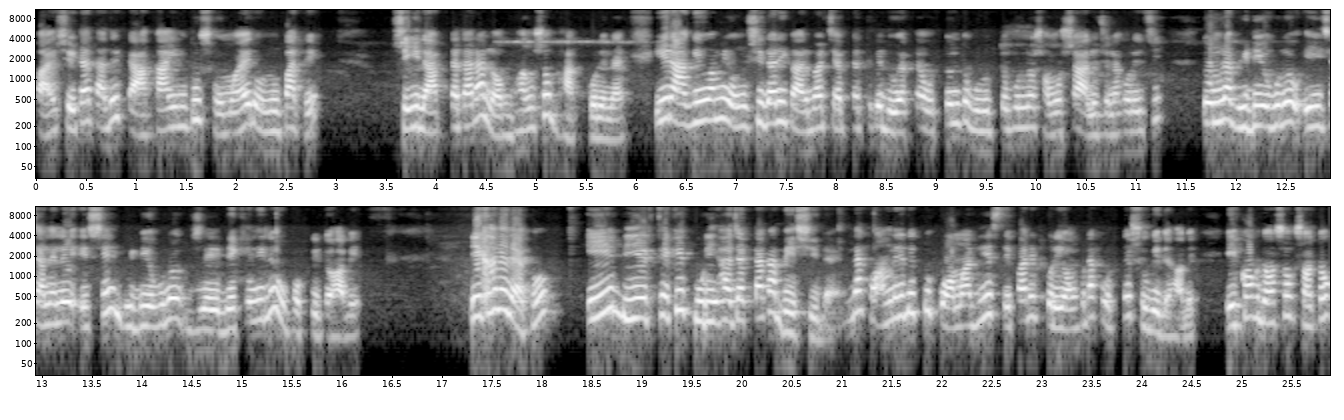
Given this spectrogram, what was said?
পায় সেটা তাদের টাকা ইন্টু সময়ের অনুপাতে সেই লাভটা তারা লভ্যাংশ ভাগ করে নেয়। এর আগেও আমি অংশীদারি কারবার চ্যাপ্টার থেকে দু একটা অত্যন্ত গুরুত্বপূর্ণ সমস্যা আলোচনা করেছি। তোমরা ভিডিওগুলো এই চ্যানেলে এসে ভিডিওগুলো দেখে নিলে উপকৃত হবে। এখানে দেখো এ বি এর থেকে কুড়ি হাজার টাকা বেশি দেয়। দেখো, আমরা যদি একটু কমা দিয়ে সেপারেট করি অঙ্কটা করতে সুবিধে হবে। একক, দশক, শতক,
